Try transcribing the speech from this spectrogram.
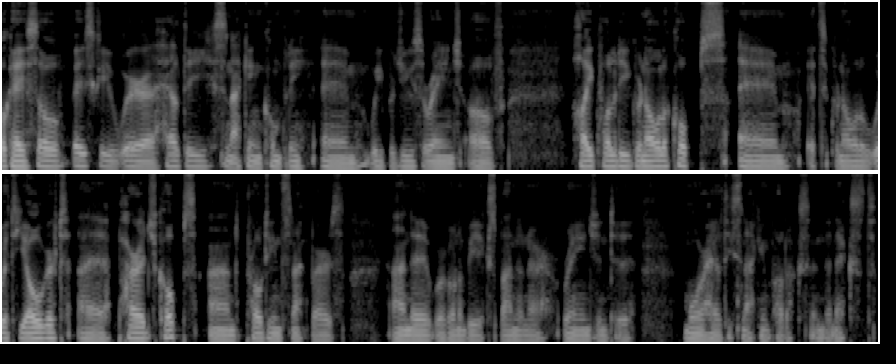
Okay, so basically we're a healthy snacking company. Um, we produce a range of high quality granola cups. Um, it's a granola with yogurt, uh, porridge cups, and protein snack bars. And uh, we're going to be expanding our range into more healthy snacking products in the next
